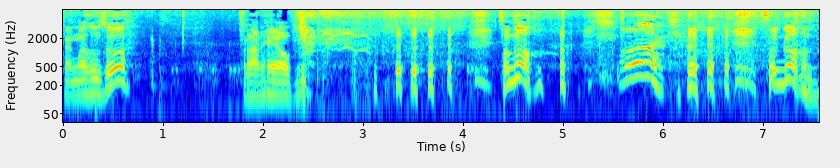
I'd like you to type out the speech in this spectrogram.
강마 선수 불안해요, 불안해. 성공. 성공.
